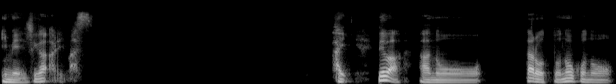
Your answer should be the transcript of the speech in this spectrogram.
イメージがあります。はい。では、あの、タロットのこの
